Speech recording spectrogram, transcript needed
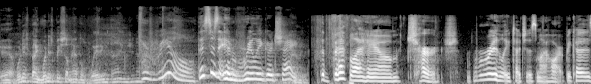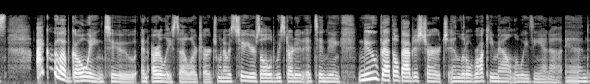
yeah, wouldn't this be, wouldn't this be something to have those wedding things, you know? For real. This is in really good shape. The Bethlehem Church really touches my heart because I grew up going to an early settler church. When I was two years old, we started attending New Bethel Baptist Church in Little Rocky Mount, Louisiana. And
